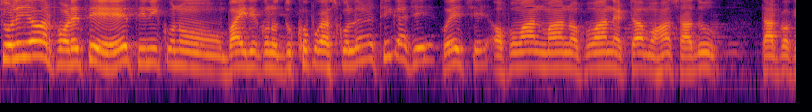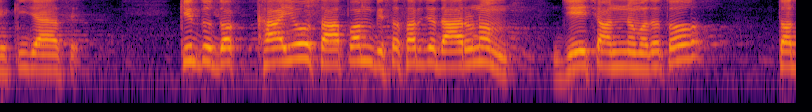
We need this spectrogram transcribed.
চলে যাওয়ার পরেতে তিনি কোনো বাইরে কোনো দুঃখ প্রকাশ করলেন ঠিক আছে, হয়েছে। অপমান, মান, অপমান, একটা মহাসাধু, তার পক্ষে কী যায় আসে কিন্তু দক্ষায় সাপম বিশ্বাসার্য দারুণম, যে চ অন্নমদত তদ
